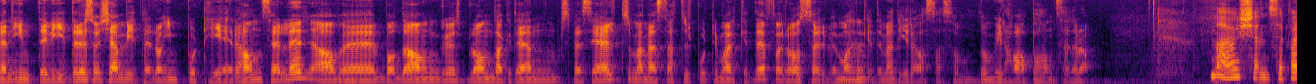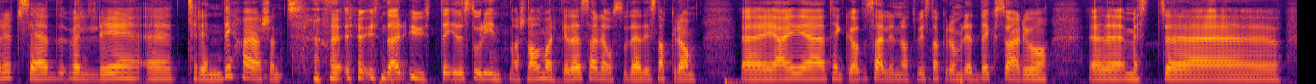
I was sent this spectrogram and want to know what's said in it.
Men inntil videre så kommer vi til å importere handceller av eh, både Angus, Blond Aquitaine spesielt, som er mest etterspurt i markedet, for å serve markedet med de raser som de vil ha på handceller. da. Nå er jo kjønnsseparert sæd veldig eh, trendy, har jeg skjønt. Der ute i det store internasjonale markedet så er det også det de snakker om. Eh, jeg tenker jo at særlig når vi snakker om Reddex, så er det jo eh, mest eh,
